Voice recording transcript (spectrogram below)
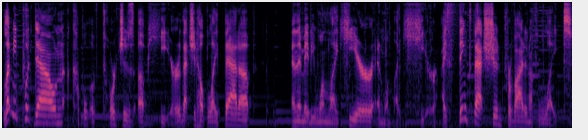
Let me put down a couple of torches up here. That should help light that up. And then maybe one like here and one like here. I think that should provide enough light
